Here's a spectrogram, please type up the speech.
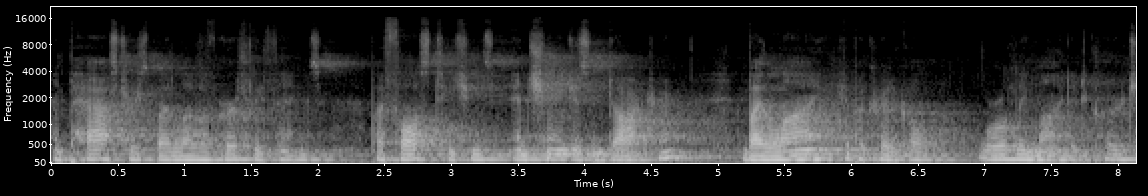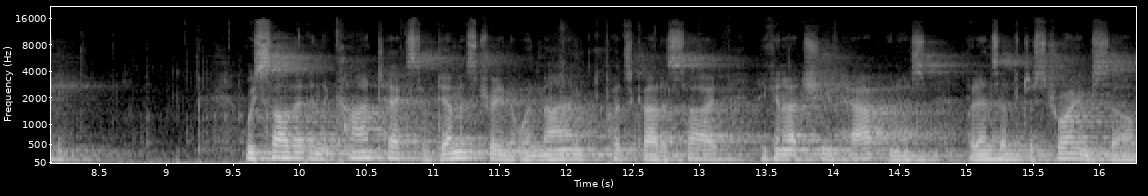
and pastors by love of earthly things, by false teachings and changes in doctrine, and by lying, hypocritical, worldly minded clergy. We saw that in the context of demonstrating that when man puts God aside, he cannot achieve happiness, but ends up destroying himself,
